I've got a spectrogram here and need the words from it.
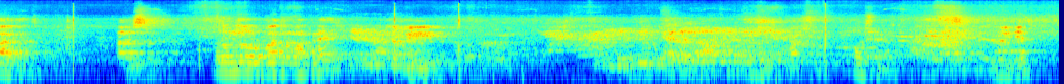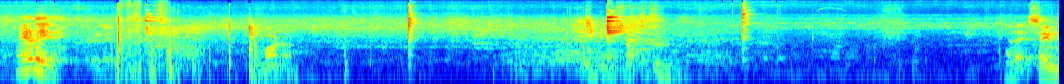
ಲಾಕ್ ಅದೊಂದು ಬಾತ್ರೂಮ್ ಆ ಕಡೆ? ಎರಡು ಇದೆ. ಅದೇ ಸೇಮ್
